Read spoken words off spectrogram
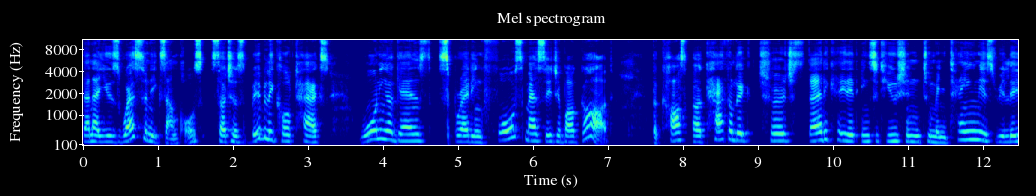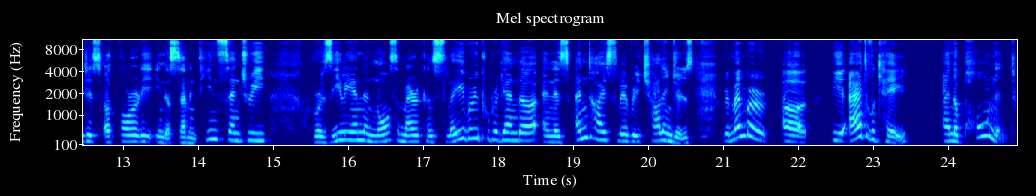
Then I use Western examples, such as biblical texts warning against spreading false message about God, the Catholic Church's dedicated institution to maintain its religious authority in the 17th century, Brazilian and North American slavery propaganda, and its anti slavery challenges. Remember, uh, the advocate and opponent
